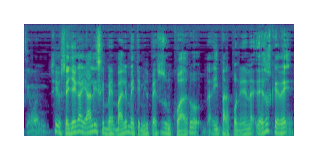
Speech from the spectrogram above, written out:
qué bueno. Sí, usted llega y Alice valen 20 mil pesos un cuadro ahí para poner. En esos que ven,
